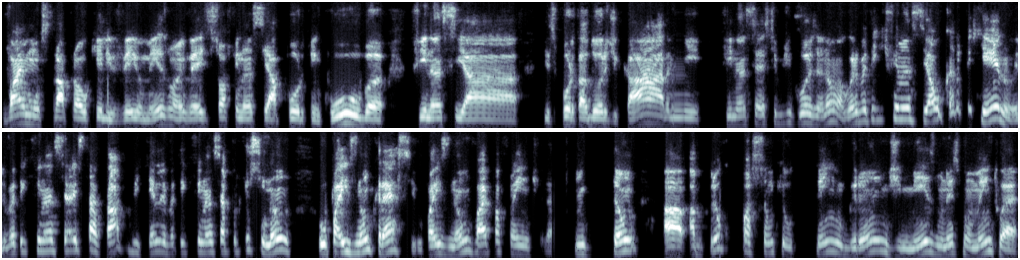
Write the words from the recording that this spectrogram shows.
vai mostrar para o que ele veio mesmo, ao invés de só financiar porto em Cuba, financiar exportador de carne, financiar esse tipo de coisa. Não, agora vai ter que financiar o cara pequeno, ele vai ter que financiar a startup pequena, ele vai ter que financiar, porque senão o país não cresce, o país não vai para frente. Né? Então, a, a preocupação que eu tenho grande mesmo nesse momento é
